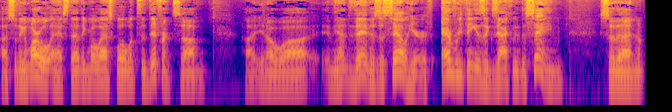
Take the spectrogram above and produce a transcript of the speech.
Uh, so the Gemara will ask that. The Gemara will ask, well, what's the difference? Um, uh, you know, uh, in the end of the day, there's a sale here. If everything is exactly the same, so then,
